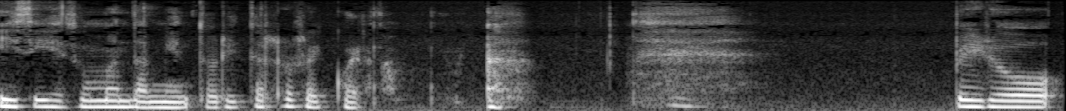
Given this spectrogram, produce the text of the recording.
Y sí, es un mandamiento, ahorita lo recuerdo. Pero,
